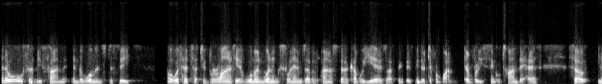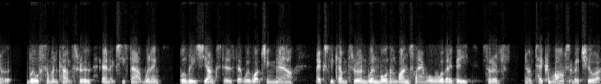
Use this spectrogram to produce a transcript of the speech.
And it'll also be fun in the women's to see well, we've had such a variety of women winning slams over the past uh, couple of years. I think there's been a different one every single time there has. So, you know, will someone come through and actually start winning? Will these youngsters that we're watching now actually come through and win more than one slam, or will they be sort of, you know, take a while to mature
